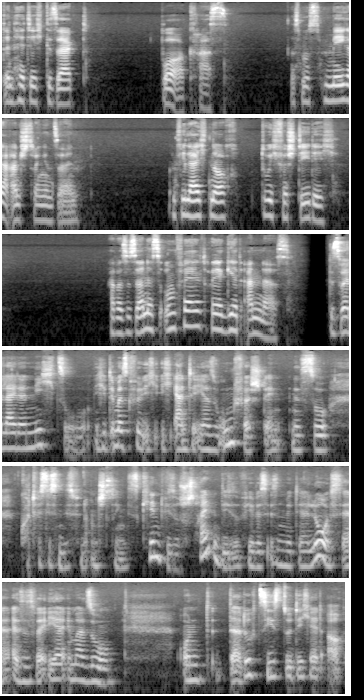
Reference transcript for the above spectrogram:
dann hätte ich gesagt, boah, krass. Das muss mega anstrengend sein. Und vielleicht noch, du, ich verstehe dich. Aber Susannes Umfeld reagiert anders. Das war leider nicht so. Ich hatte immer das Gefühl, ich, ich ernte eher so Unverständnis, so, Gott, was ist denn das für ein anstrengendes Kind? Wieso schreien die so viel? Was ist denn mit der los? Ja? Also es war eher immer so. Und dadurch ziehst du dich halt auch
